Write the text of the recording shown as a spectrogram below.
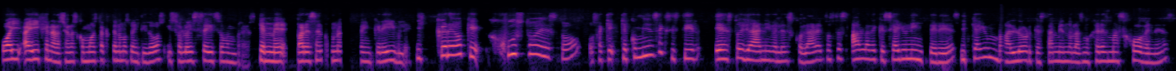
hoy hay generaciones como esta que tenemos 22 y solo hay seis hombres, que me parecen una cosa increíble. Y creo que justo esto, o sea, que, que comience a existir esto ya a nivel escolar, entonces habla de que si hay un interés y que hay un valor que están viendo las mujeres más jóvenes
